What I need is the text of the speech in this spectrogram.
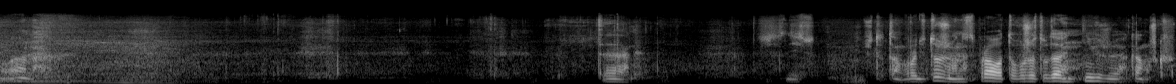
Ну ладно. Так. Сейчас здесь что там вроде тоже нас справа-то уже туда не вижу я камушков.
